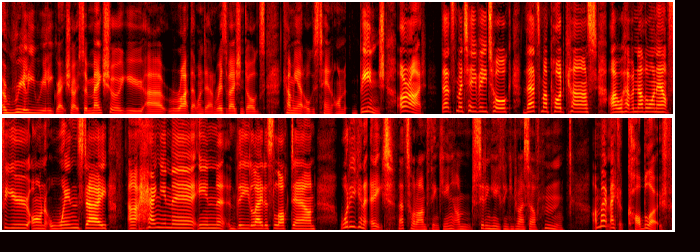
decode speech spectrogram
a really, really great show. So make sure you uh, write that one down. Reservation Dogs coming out August 10 on Binge. All right. That's my TV talk. That's my podcast. I will have another one out for you on Wednesday. Uh, hang in there in the latest lockdown. What are you going to eat? That's what I'm thinking. I'm sitting here thinking to myself, hmm, I might make a cob loaf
